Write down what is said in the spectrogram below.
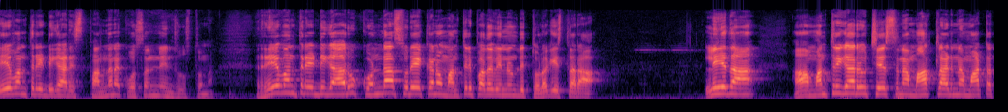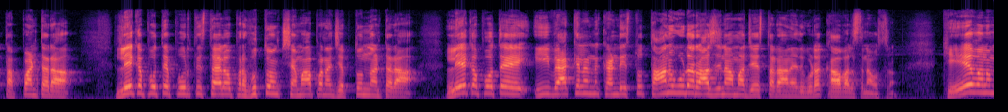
రేవంత్ రెడ్డి గారి స్పందన కోసం నేను చూస్తున్నా. రేవంత్ రెడ్డి గారు కొండా సురేఖను మంత్రి పదవి నుండి తొలగిస్తారా? లేదా మంత్రి గారు చేసిన మాట్లాడిన మాట తప్పంటారా? లేకపోతే పూర్తి స్థాయిలో ప్రభుత్వం క్షమాపణ చెప్తుందంటారా? లేకపోతే ఈ వ్యాఖ్యలను ఖండిస్తూ తాను కూడా రాజీనామా చేస్తాడా అనేది కూడా కావాల్సిన అవసరం. కేవలం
